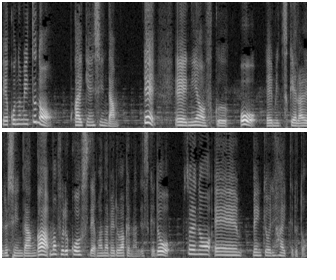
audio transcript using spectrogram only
えー、この3つの外見診断で、えー、似合う服を、え見つけられる診断が、まあ、フルコースで学べるわけなんですけどそれの、え勉強に入ってると。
